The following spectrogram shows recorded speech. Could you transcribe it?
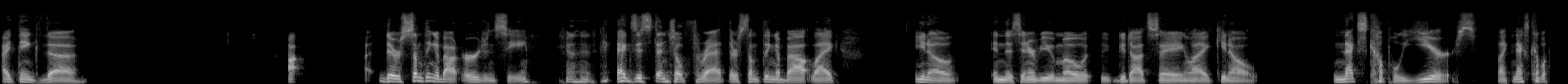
I think the uh, there's something about urgency existential threat. There's something about like you know in this interview mo Gawdat saying like you know next couple years like next couple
